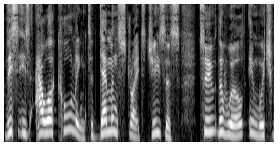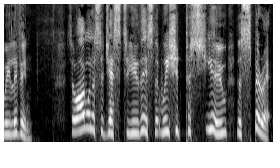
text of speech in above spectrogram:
This is our calling to demonstrate Jesus to the world in which we live in. So I want to suggest to you this that we should pursue the Spirit.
